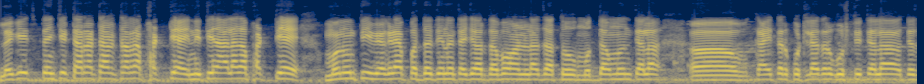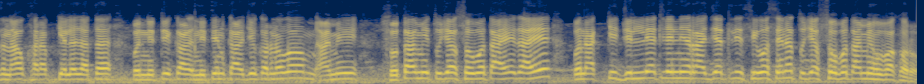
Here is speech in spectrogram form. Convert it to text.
लगेच त्यांची टरा टरा टरा फटते आहे. नितीन आला का फटते आहे? म्हणून ती वेगळ्या पद्धतीनं त्याच्यावर दबाव आणला जातो. मुद्दा म्हणून त्याला काही तर कुठल्या तर गोष्टी त्याला त्याचं नाव खराब केलं जातं. पण निती काळ नितीन काळजी करू नको. आम्ही स्वतः मी तुझ्यासोबत आहेच आहे. पण अख्खी जिल्ह्यातली आणि राज्यातली शिवसेना तुझ्यासोबत आम्ही उभा करू.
